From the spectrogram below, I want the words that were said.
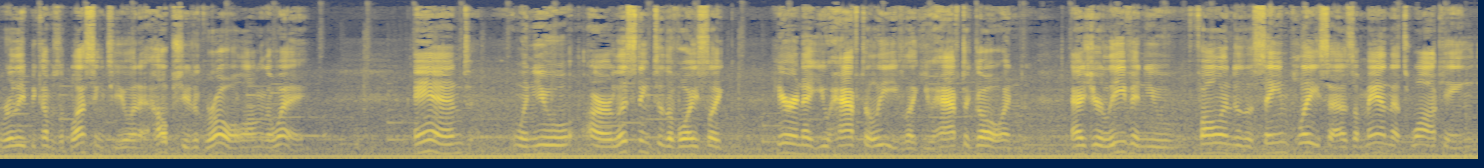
really becomes a blessing to you and it helps you to grow along the way. And when you are listening to the voice like hearing that you have to leave, like you have to go and as you're leaving you fall into the same place as a man that's walking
